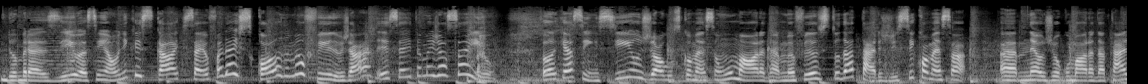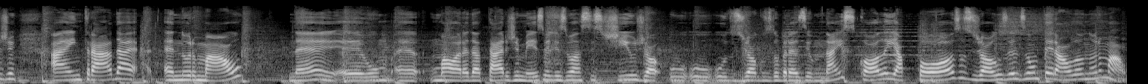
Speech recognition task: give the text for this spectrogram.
do Brasil, assim, a única escala que saiu foi da escola do meu filho. Já, esse aí também já saiu. Falou que assim, se os jogos começam uma hora da meu filho estuda à tarde. Se começa ah, né, o jogo uma hora da tarde, a entrada é normal. Né, é, um- é uma hora da tarde mesmo, eles vão assistir jo- o- o- os Jogos do Brasil na escola e após os jogos eles vão ter aula normal.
